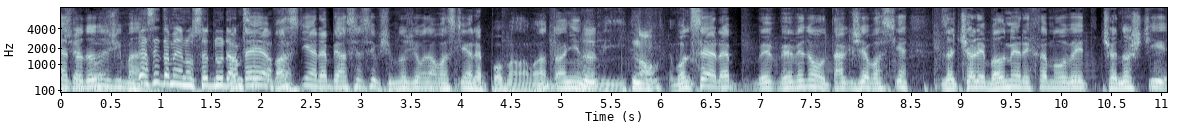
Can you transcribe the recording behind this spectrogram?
ne, to jako. dodržíme. Já si tam jenom sednu, dám no to je kafe. vlastně rap, já jsem si všiml, že ona vlastně repovala, ona to ani neví. no. On se rap vy, vyvinul tak, že vlastně začali velmi rychle mluvit černoští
